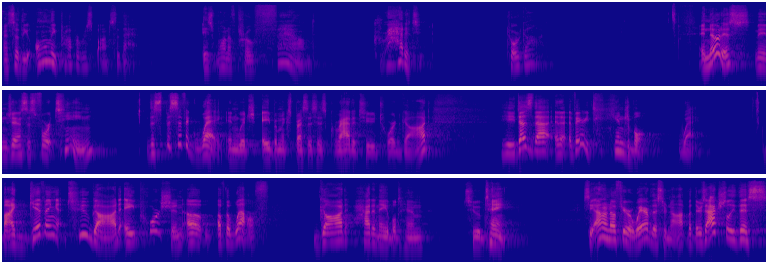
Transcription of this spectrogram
And so the only proper response to that is one of profound gratitude toward God. And notice in Genesis 14 the specific way in which Abram expresses his gratitude toward God. He does that in a very tangible way by giving to God a portion of, of the wealth God had enabled him to obtain. See, I don't know if you're aware of this or not, but there's actually this,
